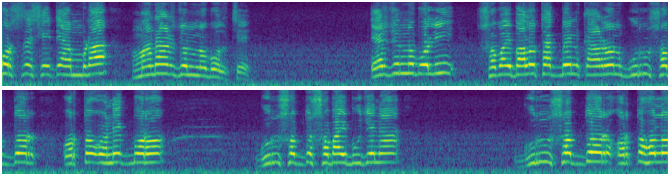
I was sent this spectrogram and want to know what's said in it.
করছে, সেটা আমরা মানার জন্য বলছে। এর জন্য বলি, সবাই ভালো থাকবেন, কারণ গুরু শব্দর অর্থ অনেক বড়। গুরু শব্দ সবাই বুঝে না গুরু শব্দর অর্থ হলো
